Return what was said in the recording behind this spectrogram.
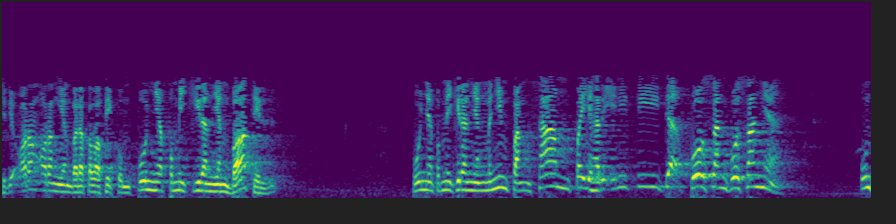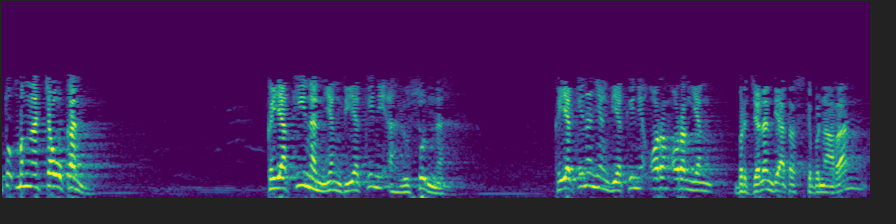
Jadi orang-orang yang barakallahu fikum punya pemikiran yang batil, punya pemikiran yang menyimpang sampai hari ini tidak bosan-bosannya untuk mengacaukan keyakinan yang diyakini ahlu sunnah. Keyakinan yang diyakini orang-orang yang berjalan di atas kebenaran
